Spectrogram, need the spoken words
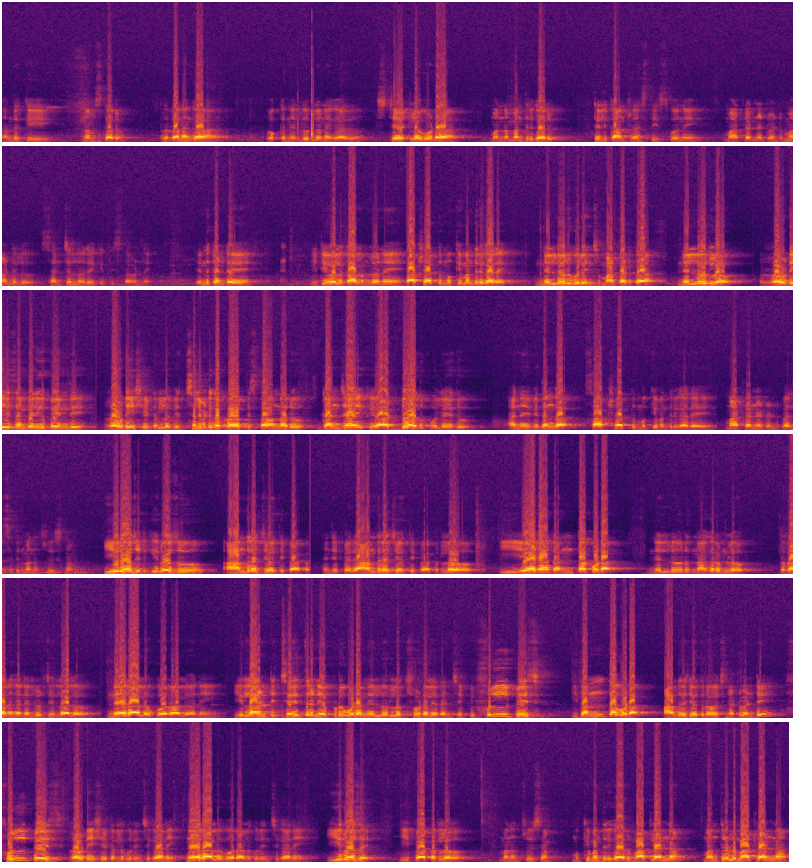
అందరికీ నమస్కారం. ప్రధానంగా ఒక్క నెల్లూరులోనే కాదు స్టేట్లో కూడా మొన్న మంత్రి గారు టెలికాన్ఫరెన్స్ తీసుకొని మాట్లాడినటువంటి మాటలు సంచలనం రేకెత్తిస్తూ ఉన్నాయి. ఎందుకంటే ఇటీవల కాలంలోనే సాక్షాత్తు ముఖ్యమంత్రి గారే నెల్లూరు గురించి మాట్లాడతా నెల్లూరులో రౌడీయిజం పెరిగిపోయింది రౌడీ షీటర్లు విచ్చలవిడిగా ప్రవర్తిస్తూ ఉన్నారు గంజాయికి అడ్డు అదుపు లేదు అనే విధంగా సాక్షాత్తు ముఖ్యమంత్రి గారే మాట్లాడినటువంటి పరిస్థితిని మనం చూసినాం. ఈ రోజుకి ఈరోజు రోజు ఆంధ్రజ్యోతి పేపర్ నేను చెప్పేది ఆంధ్రజ్యోతి పేపర్లో ఈ ఏడాది అంతా కూడా నెల్లూరు నగరంలో ప్రధానంగా నెల్లూరు జిల్లాలో నేరాలు ఘోరాలు అని ఇలాంటి చరిత్రను ఎప్పుడు కూడా నెల్లూరులో చూడలేదని చెప్పి ఫుల్ పేజ్ ఇదంతా కూడా ఆంధ్రజ్యోతిలో వచ్చినటువంటి ఫుల్ పేజ్ రౌడీ షీటర్ల గురించి కానీ నేరాలు ఘోరాల గురించి కానీ ఈ రోజే ఈ పేపర్లో మనం చూసాం ముఖ్యమంత్రి గారు మాట్లాడినా మంత్రులు మాట్లాడినా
